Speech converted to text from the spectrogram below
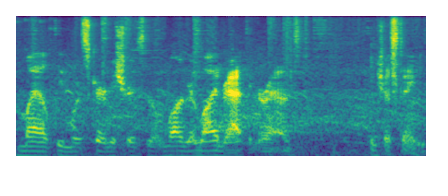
mildly more skirmishers and a longer line wrapping around. Interesting.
